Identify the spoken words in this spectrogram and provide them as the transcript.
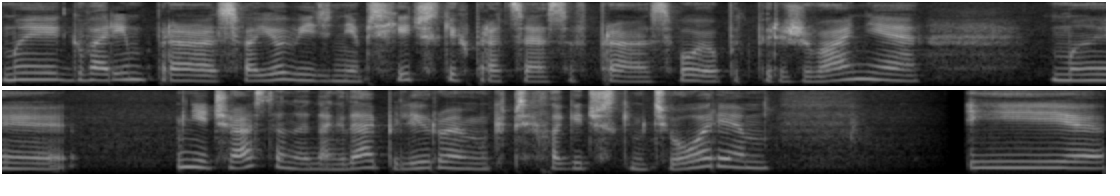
Мы говорим про свое видение психических процессов, про свой опыт переживания. Мы не часто, но иногда апеллируем к психологическим теориям и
